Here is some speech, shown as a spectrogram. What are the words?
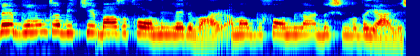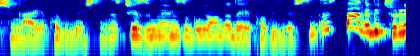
Ve bunun tabii ki bazı formülleri var ama bu formüller dışında da yerleşimler yapabilirsiniz. Çizimlerinizi bu yönde de yapabilirsiniz. Ben de bir türlü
